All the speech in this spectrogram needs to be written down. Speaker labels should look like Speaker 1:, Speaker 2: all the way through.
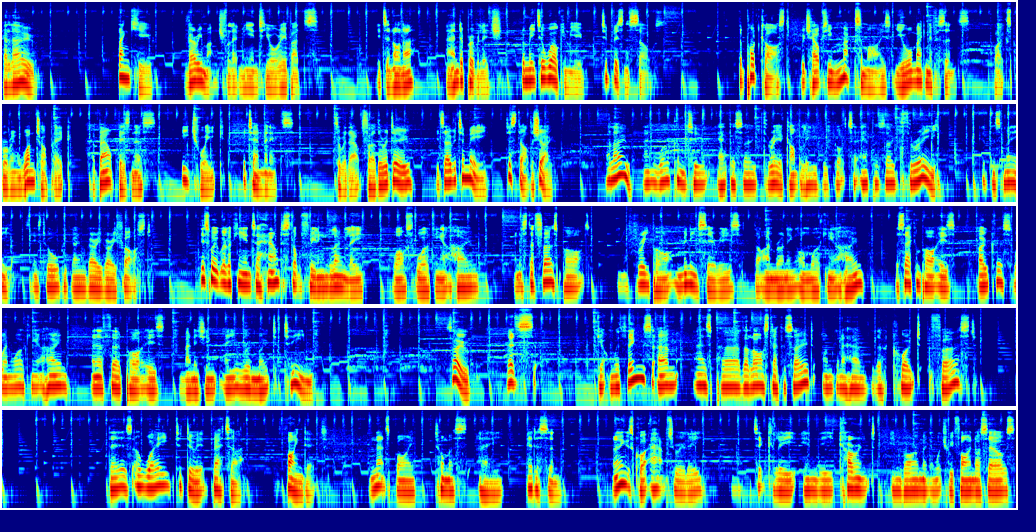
Speaker 1: Hello. Thank you very much for letting me into your earbuds. It's an honour and a privilege for me to welcome you to Business Souls, the podcast which helps you maximise your magnificence by exploring one topic about business each week for 10 minutes. So without further ado, it's over to me to start the show. Hello and welcome to episode 3. I can't believe we've got to episode 3. Goodness me, seems to all be going very, very fast. This week we're looking into how to stop feeling lonely whilst working at home, and it's the first part in a three part mini series that I'm running on working at home. The second part is focus when working at home, and the third part is managing a remote team. So let's get on with things. Um, as per the last episode, I'm going to have the quote first. There's a way to do it better. Find it. And that's by Thomas A. Edison. And I think it's quite apt, really, uh, particularly in the current environment in which we find ourselves,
